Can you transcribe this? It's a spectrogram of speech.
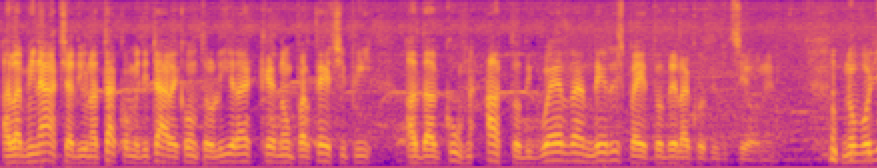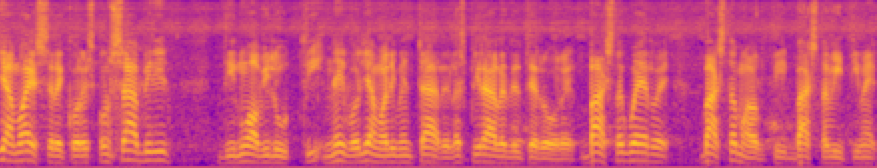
alla minaccia di un attacco militare contro l'Iraq, non partecipi ad alcun atto di guerra nel rispetto della Costituzione. Non vogliamo essere corresponsabili di nuovi lutti, né vogliamo alimentare la spirale del terrore. Basta guerre, basta morti, basta vittime.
